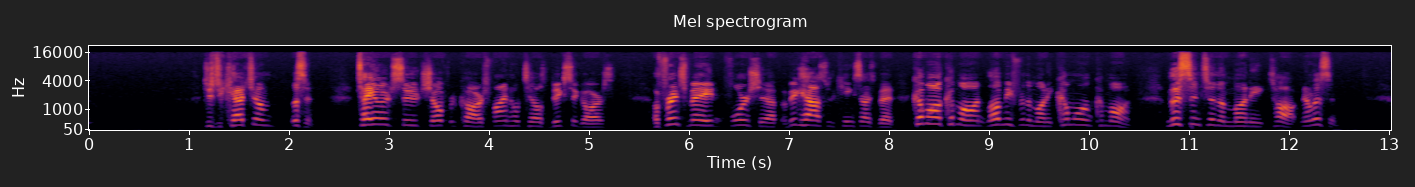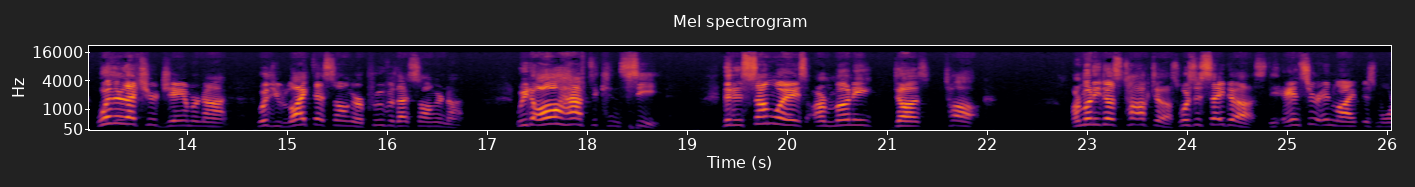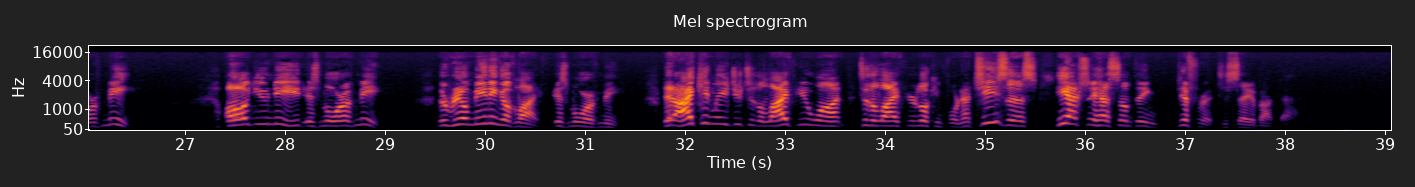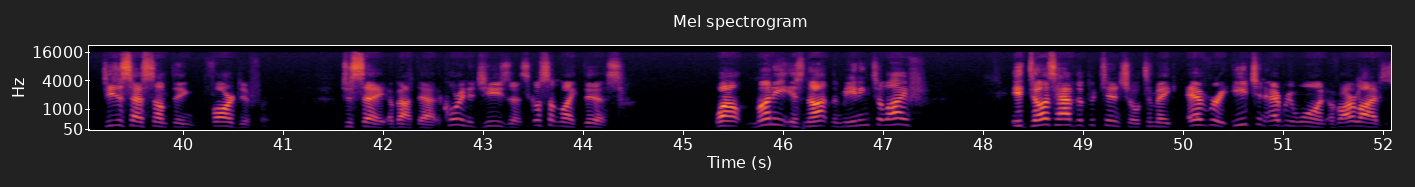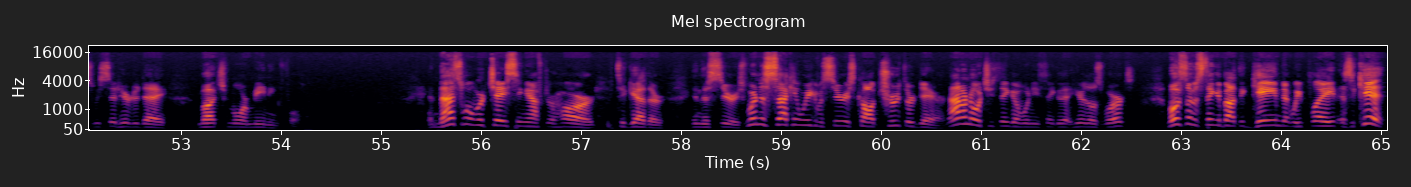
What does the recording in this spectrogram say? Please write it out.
Did you catch them? Listen, tailored suits, chauffeured cars, fine hotels, big cigars, a French maid, foreign chef, a big house with a king size bed. Come on, come on, love me for the money. Come on, come on. Listen to the money talk. Now, listen, whether that's your jam or not, whether you like that song or approve of that song or not, we'd all have to concede that in some ways our money does talk. Our money does talk to us. What does it say to us? The answer in life is more of me. All you need is more of me. The real meaning of life is more of me. That I can lead you to the life you want, to the life you're looking for. Now, Jesus, he actually has something different to say about that. Jesus has something far different to say about that. According to Jesus, goes something like this While money is not the meaning to life, it does have the potential to make every, each and every one of our lives as we sit here today much more meaningful. And that's what we're chasing after hard together in this series. We're in the second week of a series called Truth or Dare. Now, I don't know what you think of when you think of that, hear those words. Most of us think about the game that we played as a kid.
